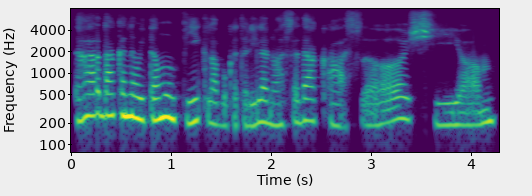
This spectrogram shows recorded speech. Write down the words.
Dar dacă ne uităm un pic la bucătările noastre de acasă și um,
